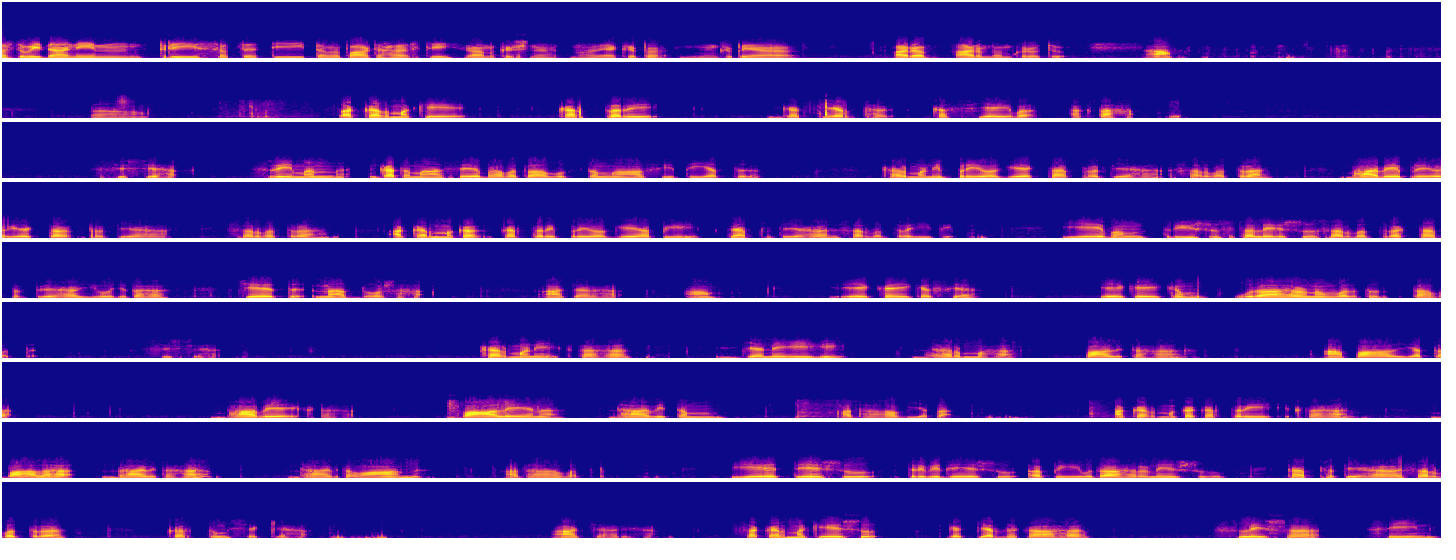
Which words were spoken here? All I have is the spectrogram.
अस्तु इदानीं त्रिसप्ततितमपाठः अस्ति रामकृष्णमहोदय कृप कृपया आरब् आरम्भं करोतु आम् सकर्मके कर्तरि गत्यर्थकस्यैव अक्तः शिष्यः श्रीमन् गतमासे भवता उक्तम् आसीत् यत् कर्मणि प्रयोगे क्तप्रत्ययः सर्वत्र। भावे प्रयोगे क्तप्रत्ययः सर्वत्र। अकर्मककर्तरिप्रयोगे अपि क्तप्रत्ययः सर्वत्र इति। एवं त्रिषु स्थलेषु सर्वत्र क्तप्रत्ययः योजितः चेत् न दोषः। आचारः, आम्। एकैकस्य एकैकम् उदाहरणं वदतु तावत्। शिष्यः। कर्मणि क्तः जनैः धर्मः पालितः, अपाल्यत। भावे क्तः बालेन धावितम्, अधाव्यत। अकर्मककर्तरि क्तः बालः धावितः, धावितवान्, अधावत्। एतेषु त्रिविधेषु अपि उदाहरणेषु तप्रत्ययः सर्वत्र कर्तुं शक्यः। आचार्यः, सकर्मकेषु गत्यर्धकाः श्लिष, सीन्,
